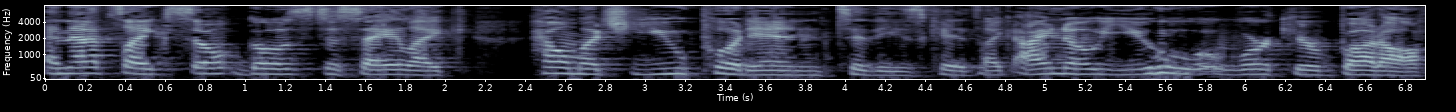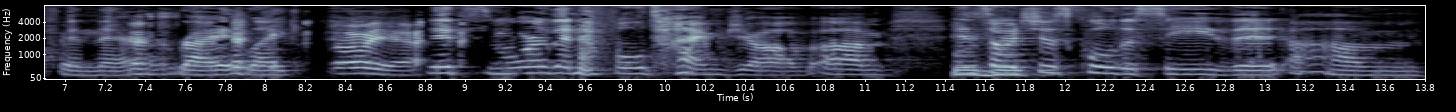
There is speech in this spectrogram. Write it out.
And that's like so goes to say, like, how much you put into these kids. Like I know you work your butt off in there, right? Like oh yeah. It's more than a full-time job. Um and mm-hmm. so it's just cool to see that um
